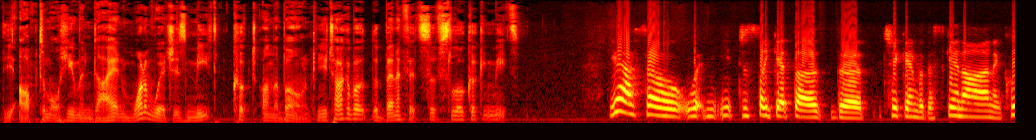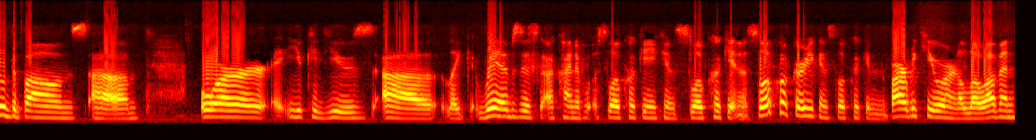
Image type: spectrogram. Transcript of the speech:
the optimal human diet, and one of which is meat cooked on the bone. Can you talk about the benefits of slow cooking meats? Yeah, so just like get the the chicken with the skin on, include the bones, um, or you could use uh, like ribs is a kind of slow cooking. You can slow cook it in a slow cooker. You can slow cook it in a barbecue or in a low oven.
